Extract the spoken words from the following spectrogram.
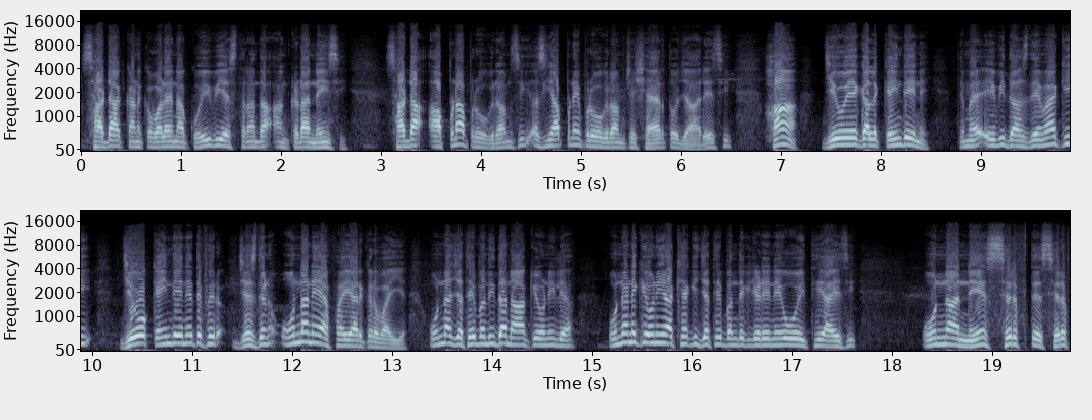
ਸਾਡਾ ਕਣਕ ਵਾਲਿਆਂ ਨਾਲ ਕੋਈ ਵੀ ਇਸ ਤਰ੍ਹਾਂ ਦਾ ਅੰਕੜਾ ਨਹੀਂ ਸੀ। ਸਾਡਾ ਆਪਣਾ ਪ੍ਰੋਗਰਾਮ ਸੀ। ਅਸੀਂ ਆਪਣੇ ਪ੍ਰੋਗਰਾਮ 'ਚ ਸ਼ਹਿਰ ਤੋਂ ਜਾ ਰਹੇ ਸੀ। ਹਾਂ, ਜੇ ਉਹ ਇਹ ਗੱਲ ਕਹਿੰਦੇ ਨੇ, ਤੇ ਮੈਂ ਇਹ ਵੀ ਦੱਸ ਦੇਵਾਂ ਕਿ ਜੇ ਉਹ ਕਹਿੰਦੇ ਨੇ, ਤੇ ਫਿਰ ਜਿਸ ਦਿਨ ਉਹਨਾਂ ਨੇ ਐਫ ਆਈ ਆਰ ਕਰਵਾਈ ਹੈ, ਉਹਨਾਂ ਜਥੇਬੰਦੀ ਦਾ ਨਾਂ ਕਿਉਂ ਨਹੀਂ ਲਿਆ? ਉਹਨਾਂ ਨੇ ਕਿਉਂ ਨਹੀਂ ਆਖਿਆ ਕਿ ਜਥੇਬੰਦਕ ਜਿਹੜੇ ਨੇ ਉਹ ਇੱਥੇ ਆਏ ਸੀ? ਉਹਨਾਂ ਨੇ ਸਿਰਫ ਤੇ ਸਿਰਫ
